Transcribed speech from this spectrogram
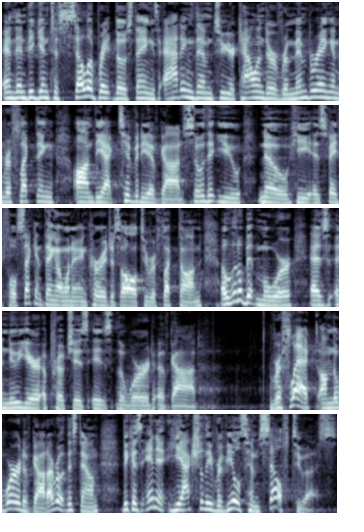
and then begin to celebrate those things, adding them to your calendar, remembering and reflecting on the activity of God so that you know He is faithful. Second thing I want to encourage us all to reflect on a little bit more as a new year approaches is the Word of God reflect on the Word of God. I wrote this down because in it, He actually reveals Himself to us.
